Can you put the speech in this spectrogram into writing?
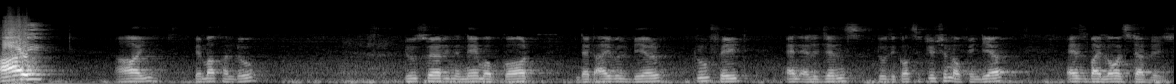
आई आई पेमा Khandu, do swear in the name of God that I will bear true faith and allegiance to the Constitution of India as by law established,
